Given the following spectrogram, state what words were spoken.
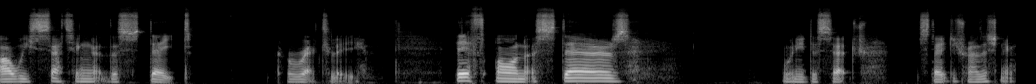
are we setting the state correctly? If on stairs, we need to set state to transitioning.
